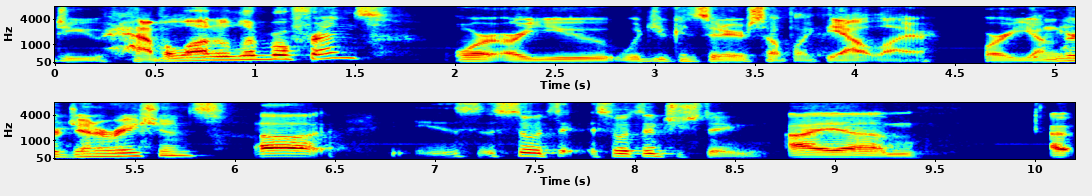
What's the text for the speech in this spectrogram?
do you have a lot of liberal friends, or are you would you consider yourself like the outlier or younger generations? Uh, so it's so it's interesting. I um, I,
